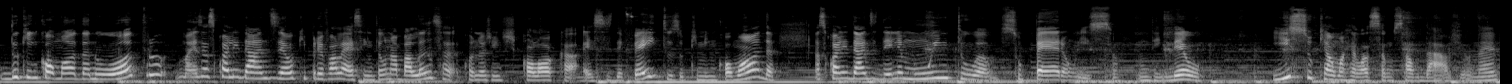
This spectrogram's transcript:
do que incomoda no outro, mas as qualidades é o que prevalece. Então, na balança, quando a gente coloca esses defeitos, o que me incomoda, as qualidades dele é muito ah, superam isso, entendeu? Isso que é uma relação saudável, né?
